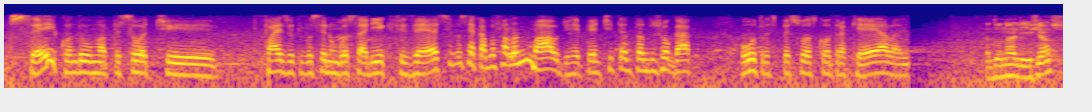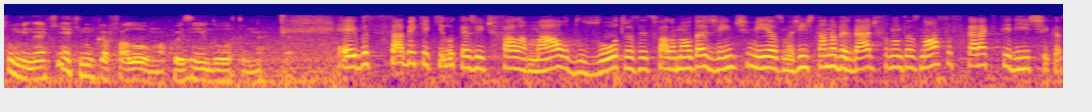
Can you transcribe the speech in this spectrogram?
não sei, quando uma pessoa te faz o que você não gostaria que fizesse, você acaba falando mal, de repente tentando jogar outras pessoas contra aquela. A dona Lígia assume, né? Quem é que nunca falou uma coisinha do outro, né? E você sabe que aquilo que a gente fala mal dos outros, às vezes fala mal da gente mesmo. A gente está, na verdade, falando das nossas características,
